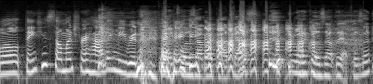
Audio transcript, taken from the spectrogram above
Well, thank you so much for having me, Renee. You want to close out my podcast? you want to close out the episode?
